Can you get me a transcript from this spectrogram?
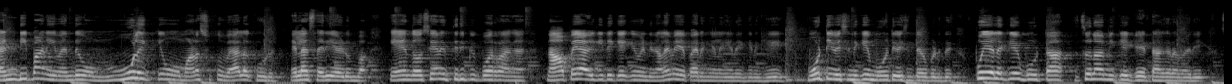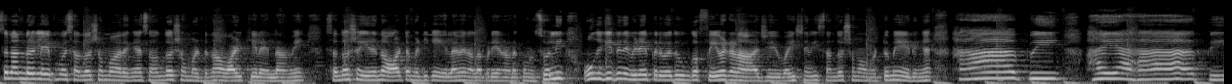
கண்டிப்பாக நீ வந்து உன் மூளைக்கும் உன் மனசுக்கும் வேலை கூடு. எல்லாம் சரியாயிடும்பா. என் தோசையை எனக்கு திருப்பி போடுறாங்க. நான் போய் அவகிட்ட கேட்க வேண்டிய நிலைமையை பாருங்களேன் எனக்கு இன்னைக்கு. மோட்டிவேஷனுக்கே மோட்டிவேஷன் தேவைப்படுது. புயலுக்கே பூட்டா சுனாமிக்கே கேட்டாங்கிற மாதிரி. ஸோ நண்பர்களே எப்பவுமே சந்தோஷமாக இருங்க. சந்தோஷம் மட்டும்தான் வாழ்க்கையில் எல்லாமே. சந்தோஷம் இருந்தால் ஆட்டோமேட்டிக்காக எல்லாமே நல்லபடியாக நடக்கணும் சொல்லி உங்ககிட்ட இருந்து விடைபெறுவது உங்கள் ஃபேவரட்டான ஆஜய் வைஷ்ணவி சந்தோஷமாக மட்டுமே இருங்க. ஹாப்பி ஹையா ஹாப்பி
